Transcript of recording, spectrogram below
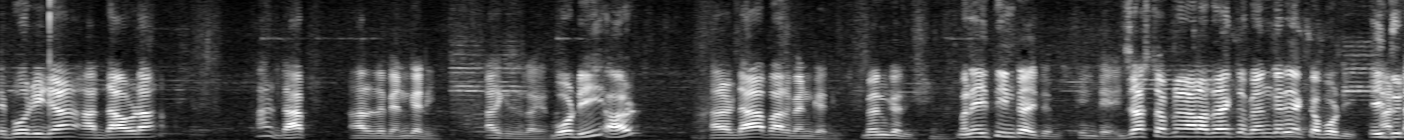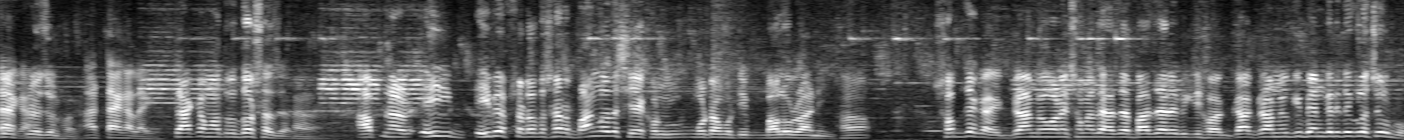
এই বড়িটা আর দাওড়া আর ডাব আর ভ্যান গাড়ি আর কিছু লাগে বডি আর আর ডাব আর ভ্যান গাড়ি। ভ্যান গাড়ি। মানে এই তিনটা আইটেম তিনটে জাস্ট আপনার আলাদা একটা ভ্যান গাড়ি একটা বডি। এই টাকা। প্রয়োজন হয়। আর টাকা লাগে। টাকা মাত্র দশ হাজার। হ্যাঁ। আপনার এই এই ব্যবসাটা তো সারা বাংলাদেশে এখন মোটামুটি ভালো রানিং হ্যাঁ। সব জায়গায় গ্রামে অনেক সময় দেখা যায় বাজারে বিক্রি হয়। গ্রামেও কি ভ্যান গাড়িতে এগুলো চলবো?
